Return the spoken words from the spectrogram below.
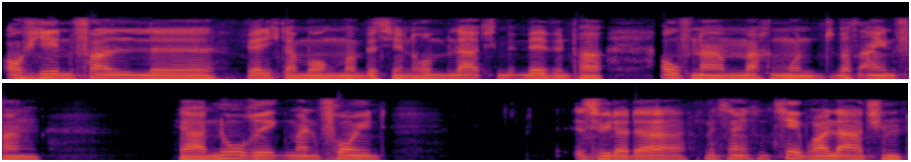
Auf jeden Fall äh, werde ich da morgen mal ein bisschen rumlatschen mit Melvin, ein paar Aufnahmen machen und was einfangen. Ja, Norik, mein Freund, ist wieder da mit seinen Zebralatschen.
